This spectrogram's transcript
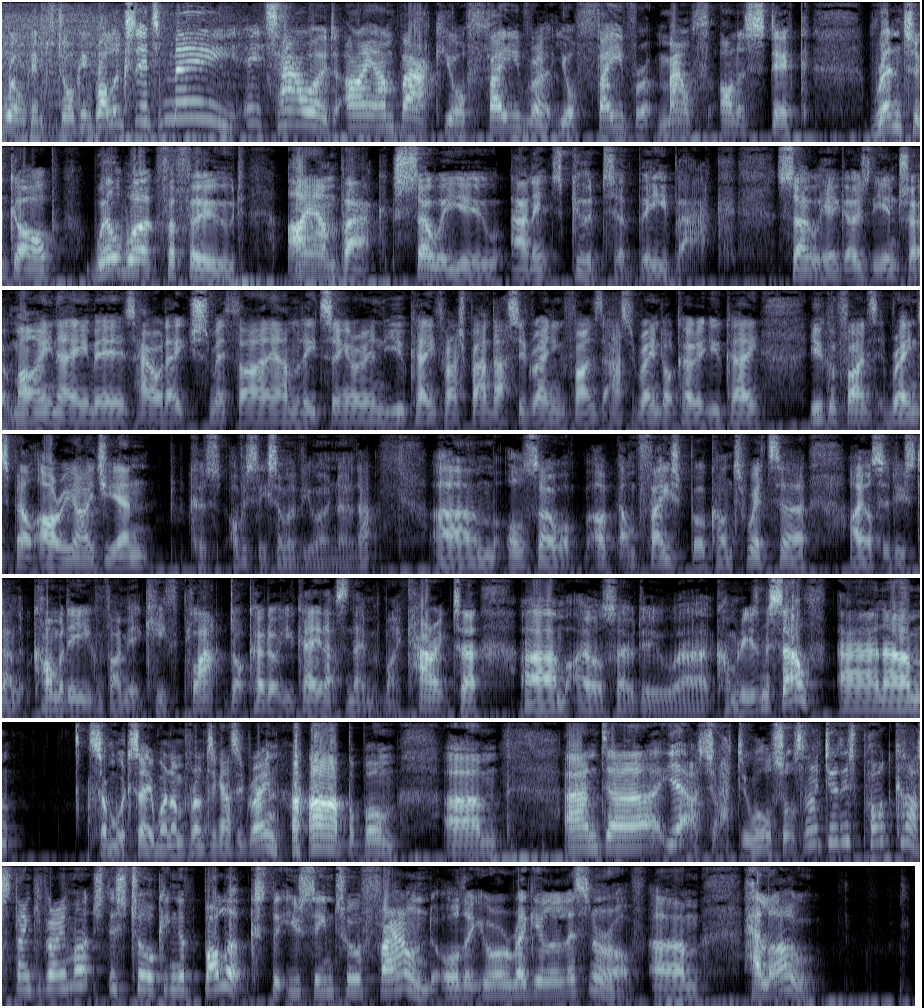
Welcome to Talking Bollocks. It's me. It's Howard. I am back. Your favourite, your favourite mouth on a stick, rent a gob, will work for food. I am back. So are you, and it's good to be back. So here goes the intro. My name is Howard H. Smith. I am lead singer in UK thrash band Acid Reign. You can find us at acidreign.co.uk. You can find Rain spelled R E I G N because obviously some of you won't know that. Um, also on, on Facebook, on Twitter. I also do stand up comedy. You can find me at keithplatt.co.uk. That's the name of my character. Um, I also do uh, comedy as myself. And. Um, some would say when I'm fronting Acid Reign, haha, ba boom. Um, and uh, yeah, so I do all sorts, and I do this podcast. Thank you very much. This talking of bollocks that you seem to have found, or that you're a regular listener of. Um, hello,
